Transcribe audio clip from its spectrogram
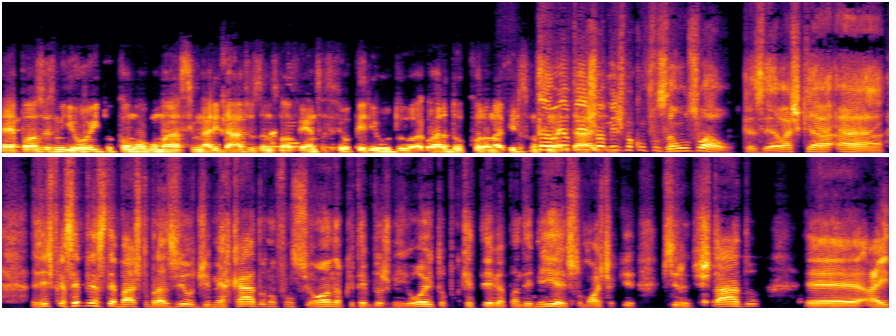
é, pós-2008 como alguma similaridade dos anos 90, você vê o período agora do coronavírus com Não, similaridade? eu vejo a mesma confusão usual, quer dizer, eu acho que a, a, a gente fica sempre nesse debate do Brasil de mercado não funciona porque teve 2008, porque teve a pandemia, isso mostra que precisa de Estado, é, aí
